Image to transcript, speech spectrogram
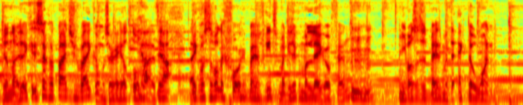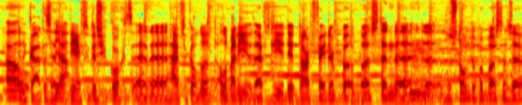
Heel nice. Ik zag wat plaatjes voorbij komen. zag er heel tof uit. Ja. Nou, ik was toevallig vorige week bij een vriend van mij. Die is ook een Lego-fan. Mhm. En die was dus bezig met de Ecto One Oh, in elkaar te zetten. ja. Die heeft hij dus gekocht. En eh, hij heeft ook al de, allebei die, heeft die, de Darth Vader bu- bust en de, en Mhm. de, de Stormtrooper bust en zo.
